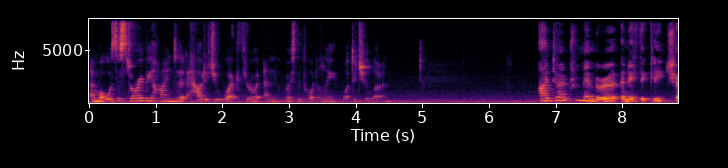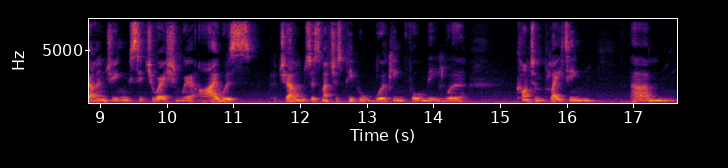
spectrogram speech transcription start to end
And what was the story behind it? How did you work through it? And most importantly, what did you learn? I don't remember an ethically challenging situation where I was challenged as much as people working for me mm-hmm. were contemplating um,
